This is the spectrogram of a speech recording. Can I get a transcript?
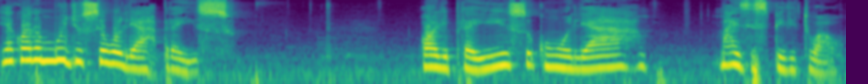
E agora mude o seu olhar para isso. Olhe para isso com um olhar mais espiritual.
